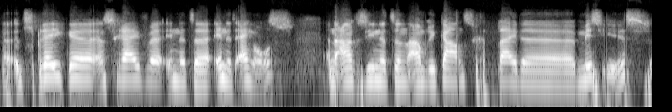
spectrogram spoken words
het spreken en schrijven in het, in het Engels. En aangezien het een Amerikaans geleide missie is,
